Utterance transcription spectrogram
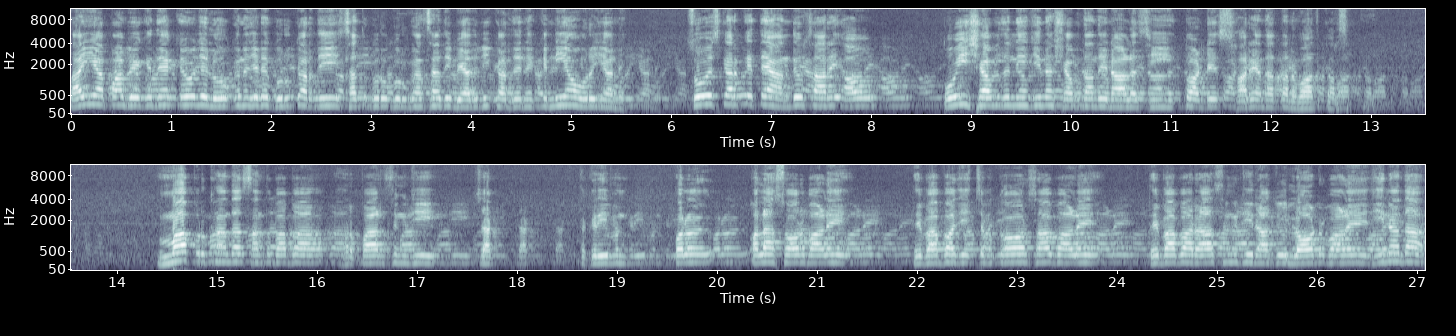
ਤਾਂ ਹੀ ਆਪਾਂ ਵੇਖਦੇ ਹਾਂ ਕਿਹੋ ਜਿਹੇ ਲੋਕ ਨੇ ਜਿਹੜੇ ਗੁਰੂ ਘਰ ਦੀ ਸਤਿਗੁਰੂ ਗੁਰੂ ਗ੍ਰੰਥ ਸਾਹਿਬ ਦੀ ਬੇਅਦਬੀ ਕਰਦੇ ਨੇ। ਕਿੰਨੀਆਂ ਹੋ ਰਹੀਆਂ ਨੇ। ਸੋ ਇਸ ਕਰਕੇ ਧਿਆਨ ਦਿਓ ਸਾਰੇ, ਆਓ। ਕੋਈ ਸ਼ਬਦ ਨਹੀਂ ਜਿਨ੍ਹਾਂ ਸ਼ਬਦਾਂ ਦੇ ਨਾਲ ਅਸੀਂ ਤੁਹਾਡੇ ਸਾਰਿਆਂ ਦਾ ਧੰਨਵਾਦ ਕਰ ਸਕਦੇ ਮਹਾਂਪੁਰਖਾਂ ਦਾ ਸੰਤ ਬਾਬਾ ਹਰਪਾਲ ਸਿੰਘ ਜੀ, ਚੱਕ ਤਕਰੀਬਨ ਪਲ- ਪਲਾਸੌਰ ਵਾਲੇ ਤੇ ਬਾਬਾ ਜੀ ਚਮਕੌਰ ਸਾਹਿਬ ਵਾਲੇ ਤੇ ਬਾਬਾ ਰਾਜ ਸਿੰਘ ਜੀ, ਰਾਜੂ ਲੋਟ ਵਾਲੇ, ਜਿਨ੍ਹਾਂ ਦਾ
